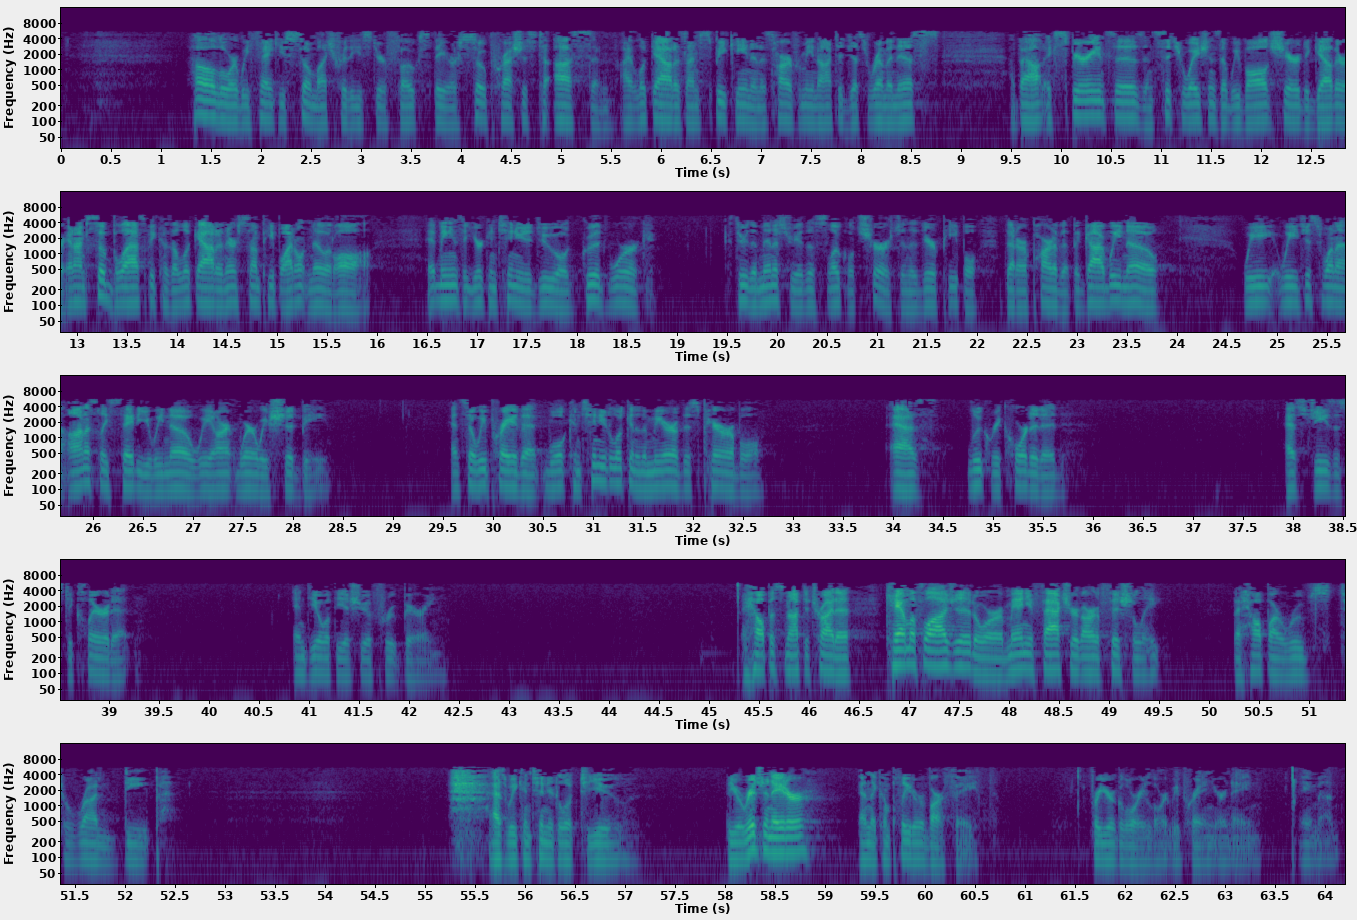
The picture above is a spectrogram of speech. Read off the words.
Oh, Lord, we thank you so much for these dear folks. They are so precious to us. And I look out as I'm speaking, and it's hard for me not to just reminisce about experiences and situations that we've all shared together. And I'm so blessed because I look out, and there's some people I don't know at all. It means that you're continuing to do a good work through the ministry of this local church and the dear people that are a part of it. But God, we know, we, we just want to honestly say to you, we know we aren't where we should be. And so we pray that we'll continue to look into the mirror of this parable as Luke recorded it, as Jesus declared it, and deal with the issue of fruit bearing. Help us not to try to camouflage it or manufacture it artificially, but help our roots to run deep as we continue to look to you, the originator and the completer of our faith. For your glory, Lord, we pray in your name. Amen.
